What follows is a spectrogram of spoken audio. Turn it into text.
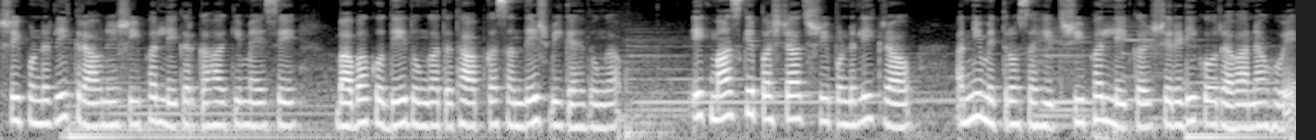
श्री पुंडलिक राव ने श्रीफल लेकर कहा कि मैं इसे बाबा को दे दूँगा तथा आपका संदेश भी कह दूँगा। एक मास के पश्चात श्री पुंडलिक राव अन्य मित्रों सहित श्रीफल लेकर शिरडी को रवाना हुए।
